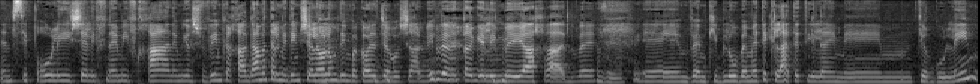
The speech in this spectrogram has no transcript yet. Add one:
הם סיפרו לי שלפני מבחן הם יושבים ככה, גם התלמידים שלא לומדים בקולג' ירושלמי ומתרגלים ביחד. ו- והם קיבלו, באמת הקלטתי להם תרגולים,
